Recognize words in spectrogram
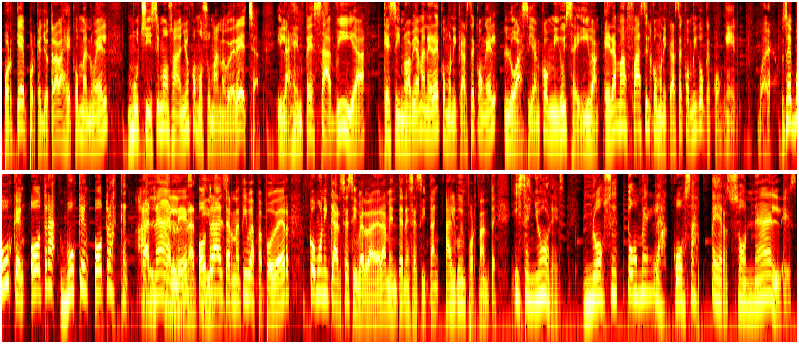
¿por qué? Porque yo trabajé con Manuel muchísimos años como su mano derecha y la gente sabía que si no había manera de comunicarse con él, lo hacían conmigo y se iban. Era más fácil comunicarse conmigo que con él. Bueno. Entonces busquen otra, busquen otros ca- canales, Alternativas. otras alternativas para poder comunicarse si verdaderamente necesitan algo importante. Y señores, no se tomen las cosas personales.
